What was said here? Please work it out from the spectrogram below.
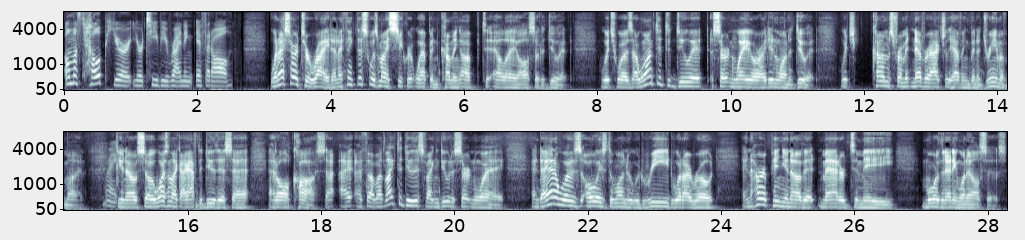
almost help your, your TV writing, if at all? When I started to write, and I think this was my secret weapon coming up to LA also to do it, which was I wanted to do it a certain way or I didn't want to do it, which comes from it never actually having been a dream of mine. Right. You know, so it wasn't like I have to do this at, at all costs. I, I thought, well, I'd like to do this if I can do it a certain way. And Diana was always the one who would read what I wrote, and her opinion of it mattered to me more than anyone else's.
